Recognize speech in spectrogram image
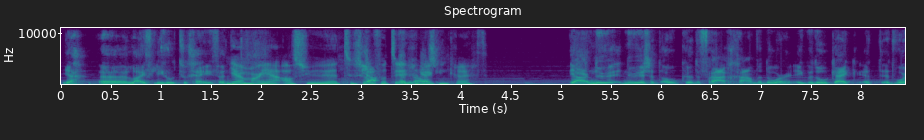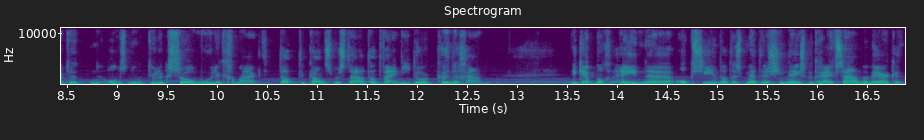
ja, livelihood te geven. Ja, maar ja, als u te zoveel ja, tegenwerking als... krijgt ja, nu, nu is het ook de vraag, gaan we door? Ik bedoel, kijk, het, het wordt ons nu natuurlijk zo moeilijk gemaakt... dat de kans bestaat dat wij niet door kunnen gaan. Ik heb nog één uh, optie en dat is met een Chinees bedrijf samenwerken.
